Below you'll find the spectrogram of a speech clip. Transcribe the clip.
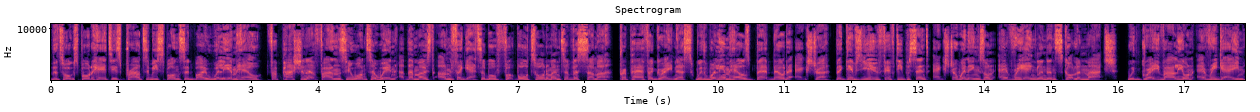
The Talksport hit is proud to be sponsored by William Hill for passionate fans who want to win at the most unforgettable football tournament of the summer. Prepare for greatness with William Hill's Bet Builder Extra that gives you 50% extra winnings on every England and Scotland match. With great value on every game,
